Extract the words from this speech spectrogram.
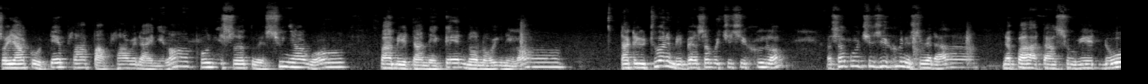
ဆိုရကိုတေဖလာပါဖလာဝဲတိုင်းနေလောဖိုလီစတဲ့စုညာကိုပါမီတာနေကဲနော်နော်ဤနေလောတာကလူထွရမေပဲဆဘချီစီခူလောအဆဘချီစီခူနေဆွေတာနပါတာဆူရေဒို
